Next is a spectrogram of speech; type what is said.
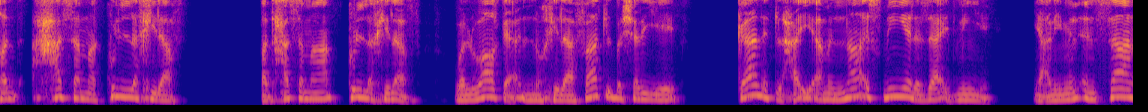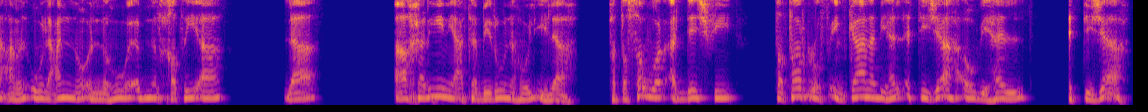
قد حسم كل خلاف. قد حسم كل خلاف. والواقع أنه خلافات البشرية كانت الحقيقة من ناقص مية لزائد مية. يعني من إنسان عم نقول عنه أنه هو ابن الخطيئة لا آخرين يعتبرونه الإله. فتصور قديش في تطرف إن كان بهالاتجاه أو بهالاتجاه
